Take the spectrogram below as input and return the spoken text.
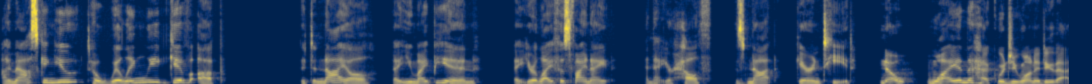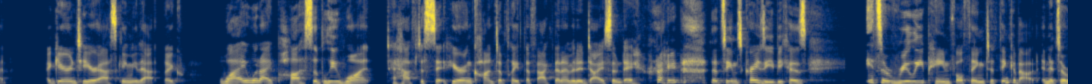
I'm asking you to willingly give up the denial that you might be in that your life is finite and that your health is not guaranteed. Now, why in the heck would you want to do that? I guarantee you're asking me that. Like, why would I possibly want to have to sit here and contemplate the fact that I'm going to die someday, right? That seems crazy because it's a really painful thing to think about. And it's a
